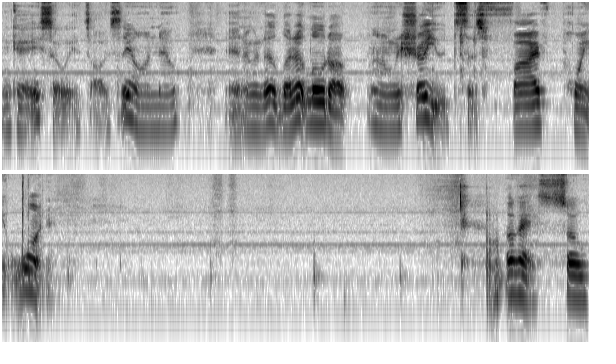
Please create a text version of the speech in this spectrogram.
Okay, so it's obviously on now, and I'm going to let it load up, and I'm going to show you, it says 5.1. Okay, so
